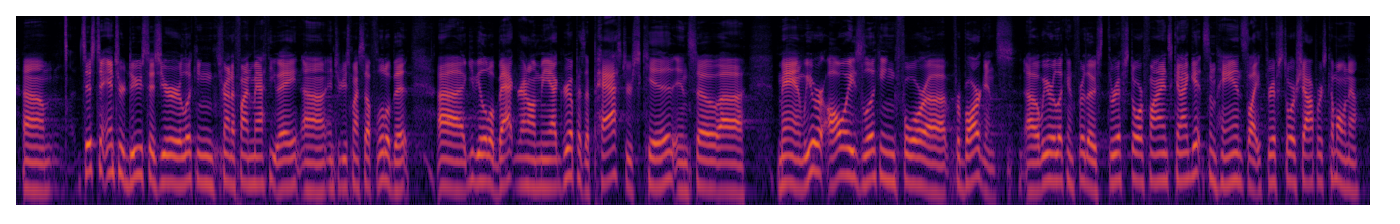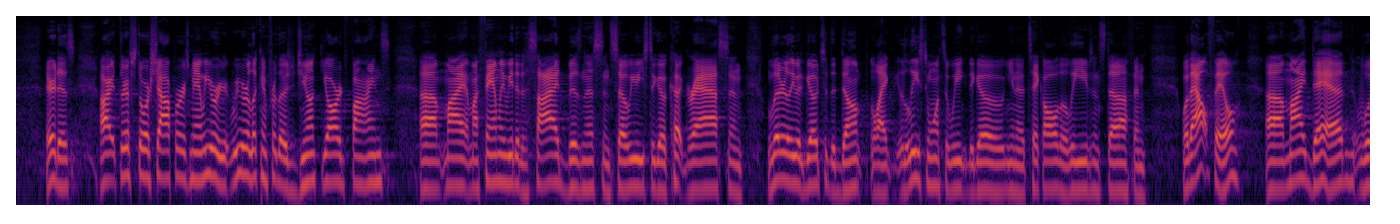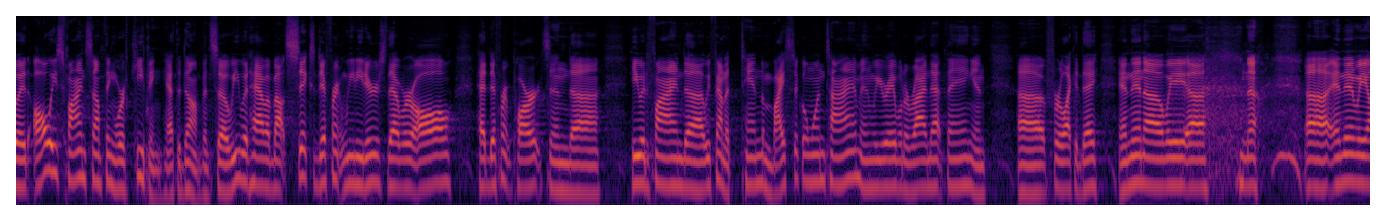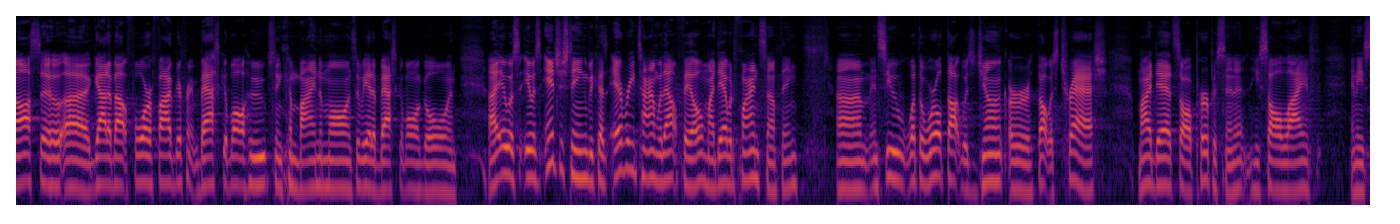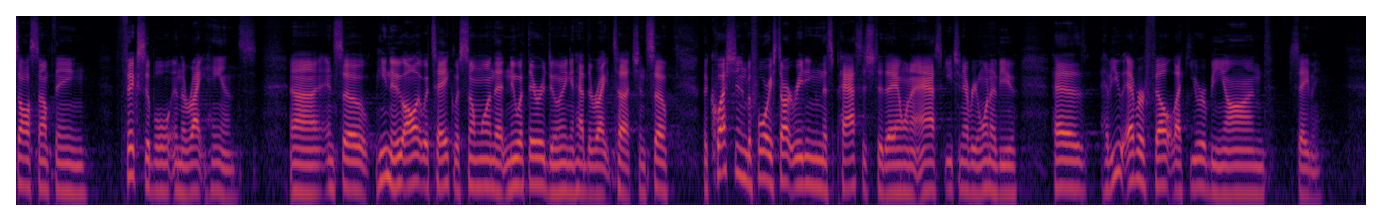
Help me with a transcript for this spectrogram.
um, just to introduce, as you're looking, trying to find Matthew 8, uh, introduce myself a little bit, uh, give you a little background on me. I grew up as a pastor's kid, and so uh, man, we were always looking for, uh, for bargains. Uh, we were looking for those thrift store finds. Can I get some hands like thrift store shoppers? Come on now. There it is. All right, thrift store shoppers, man, we were, we were looking for those junkyard finds. Uh, my, my family, we did a side business, and so we used to go cut grass and literally would go to the dump like at least once a week to go, you know, take all the leaves and stuff. And without fail, uh, my dad would always find something worth keeping at the dump. And so we would have about six different weed eaters that were all had different parts. And uh, he would find, uh, we found a tandem bicycle one time, and we were able to ride that thing. And uh, for like a day. And then uh, we, uh, no, uh, and then we also uh, got about four or five different basketball hoops and combined them all. And so we had a basketball goal. And uh, it, was, it was interesting because every time without fail, my dad would find something um, and see what the world thought was junk or thought was trash. My dad saw a purpose in it. He saw life and he saw something fixable in the right hands. Uh, and so he knew all it would take was someone that knew what they were doing and had the right touch. And so the question before we start reading this passage today, I want to ask each and every one of you has, Have you ever felt like you were beyond saving?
